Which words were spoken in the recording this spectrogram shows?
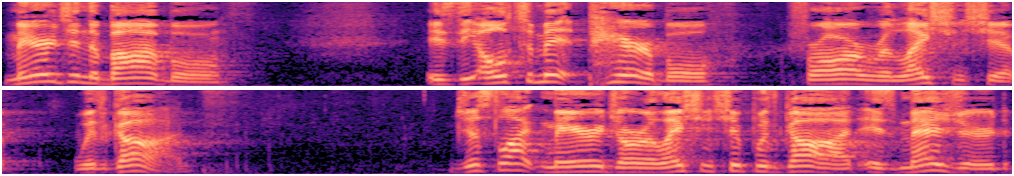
Marriage in the Bible is the ultimate parable for our relationship with God. Just like marriage, our relationship with God is measured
